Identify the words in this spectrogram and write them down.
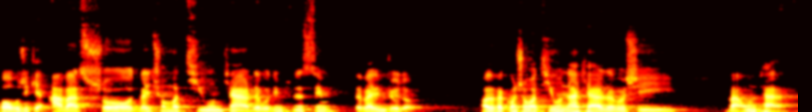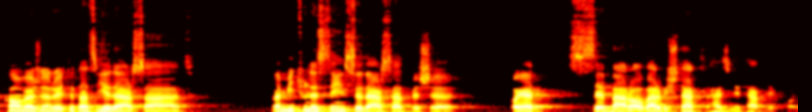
با وجودی که عوض شد ولی چون ما تیون کرده بودیم تونستیم ببریم جلو. حالا فکر کن شما تیون نکرده باشی و اون conversion rate از یه درصد و می‌تونسته این سه درصد بشه باید سه برابر بیشتر هزینه تبلیغ کنی.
